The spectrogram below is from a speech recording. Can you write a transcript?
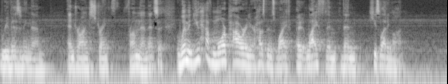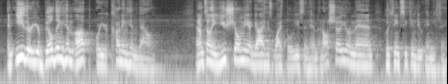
revisiting them and drawing strength from them. And so, women, you have more power in your husband's wife, uh, life than, than he's letting on. And either you're building him up or you're cutting him down. And I'm telling you, you show me a guy whose wife believes in him, and I'll show you a man who thinks he can do anything.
